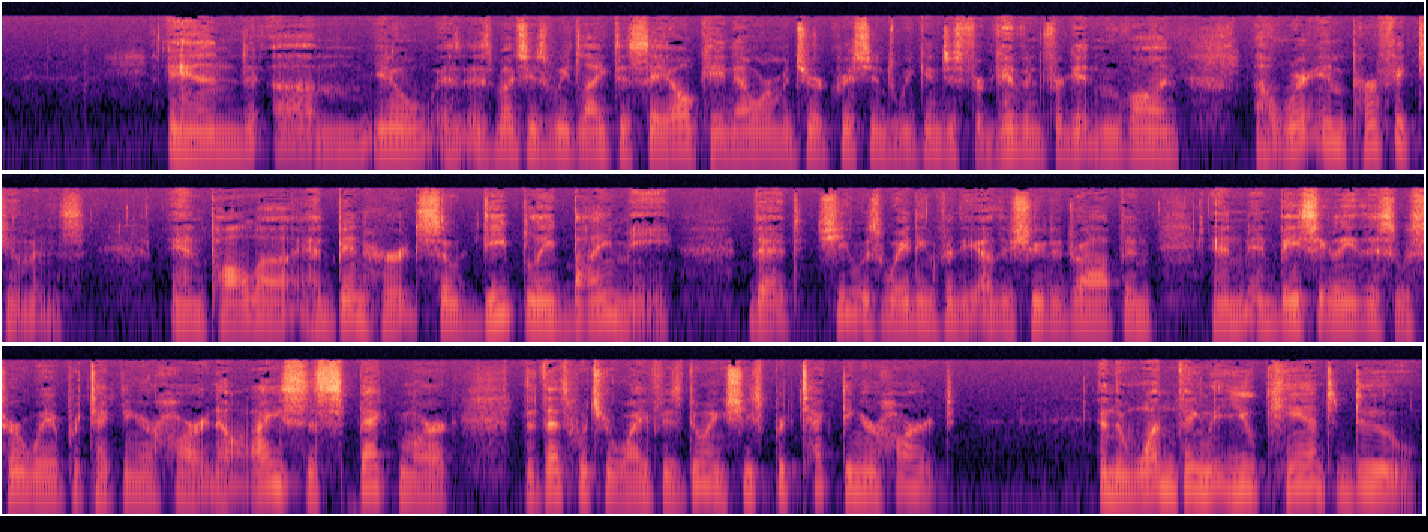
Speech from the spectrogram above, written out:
And, um, you know, as, as, much as we'd like to say, okay, now we're mature Christians, we can just forgive and forget and move on, uh, we're imperfect humans. And Paula had been hurt so deeply by me that she was waiting for the other shoe to drop and, and, and basically this was her way of protecting her heart. Now I suspect, Mark, that that's what your wife is doing. She's protecting her heart. And the one thing that you can't do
